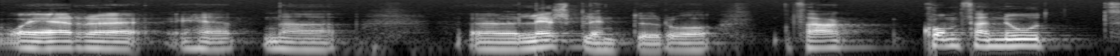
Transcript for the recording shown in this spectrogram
og er eh, hérna uh, lesblindur og það kom þann út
